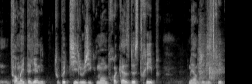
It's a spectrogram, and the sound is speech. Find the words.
Le format italien est tout petit, logiquement. Trois cases de strip. Merde, j'ai dit strip.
